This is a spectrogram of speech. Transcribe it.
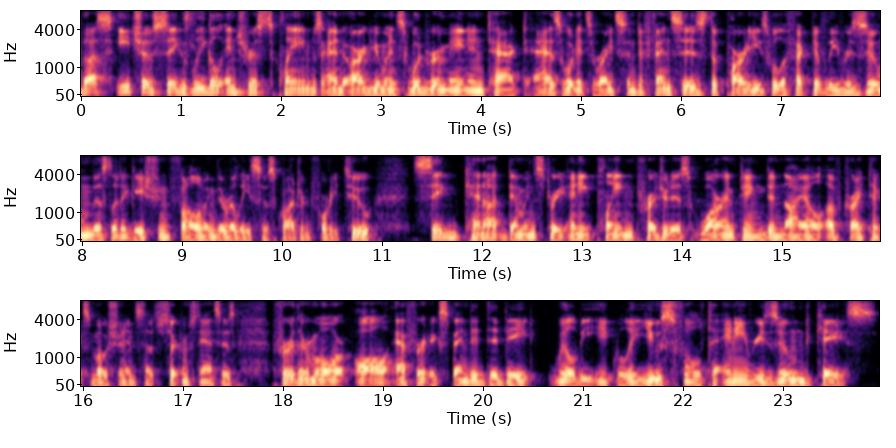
Thus, each of CIG's legal interests, claims, and arguments would remain intact, as would its rights and defenses. The parties will effectively resume this litigation following the release of Squadron 42. CIG cannot demonstrate any plain prejudice warranting denial of Crytek's motion in such circumstances. Furthermore, all effort expended to date will be equally useful to any resumed case.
